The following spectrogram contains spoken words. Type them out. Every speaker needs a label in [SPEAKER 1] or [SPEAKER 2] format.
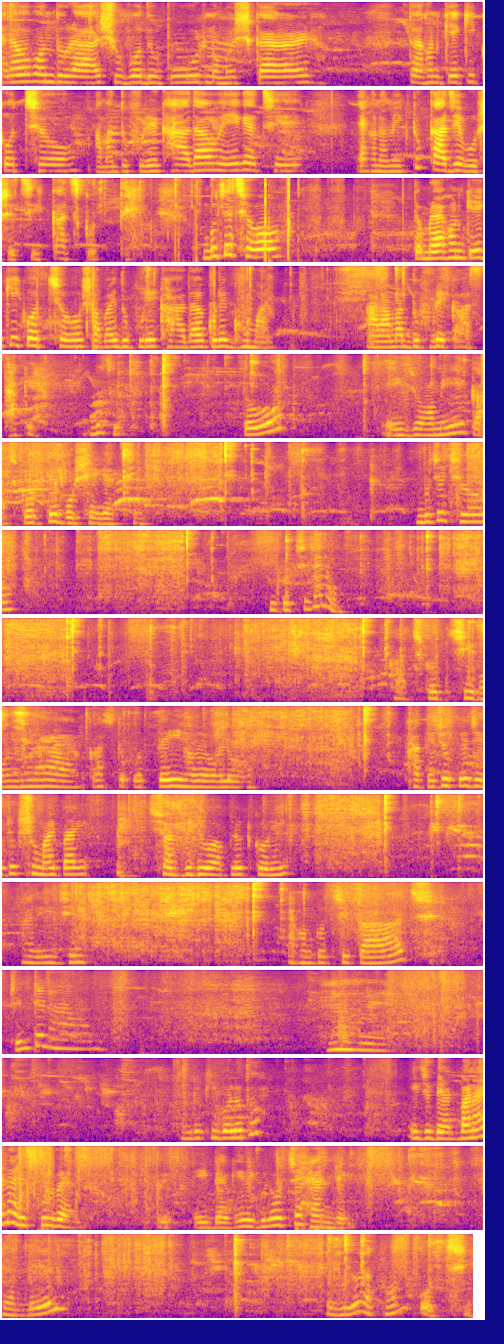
[SPEAKER 1] Hello বন্ধুরা, শুভ দুপুর, নমস্কার। তো এখন কে কি করছ? আমার দুপুরের খাওয়া দাওয়া হয়ে গেছে। এখন আমি একটু কাজে বসেছি, কাজ করতে। বুঝেছ? তোমরা এখন কে কি করছ? সবাই দুপুরে খাওয়া দাওয়া করে ঘুমায়। আর আমার দুপুরে কাজ থাকে, বুঝলে? তো এই যে আমি কাজ করতে বসে গেছি। বুঝেছ? কি করছি জানো? কাজ করছি বন্ধুরা, কাজ তো করতেই হবে বলো। ফাঁকে চোখে যেটুক সময় পাই শর্ট ভিডিও আপলোড করি। আর এই যে, এখন করছি কাজ। টিনটে না এগুলো কি বলো তো? এই যে ব্যাগ বানায় না, স্কুল ব্যাগ। এই ব্যাগের এগুলো হচ্ছে হ্যান্ডেল। হ্যান্ডেল এগুলো এখন করছি।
